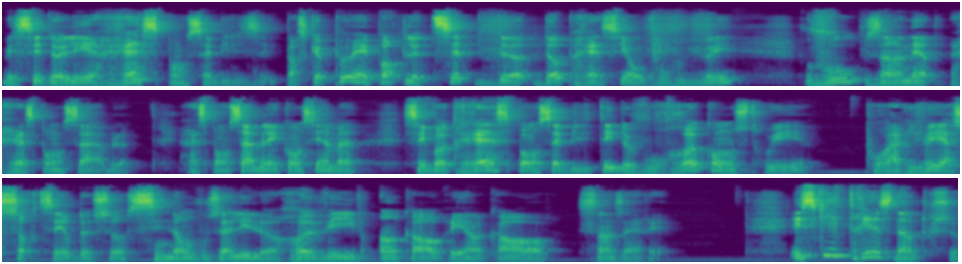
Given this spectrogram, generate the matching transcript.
mais c'est de les responsabiliser. Parce que peu importe le type d'oppression que vous vivez, vous en êtes responsable. Responsable inconsciemment. C'est votre responsabilité de vous reconstruire pour arriver à sortir de ça, sinon vous allez le revivre encore et encore sans arrêt. Et ce qui est triste dans tout ça,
